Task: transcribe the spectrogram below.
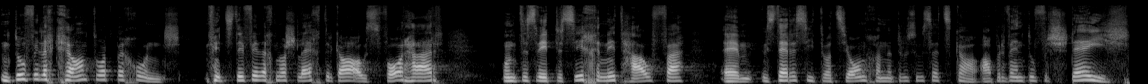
Und du vielleicht keine Antwort bekommst, wird es dir vielleicht noch schlechter gehen als vorher. Und es wird dir sicher nicht helfen, ähm, aus dieser Situation daraus rauszugehen. Aber wenn du verstehst,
